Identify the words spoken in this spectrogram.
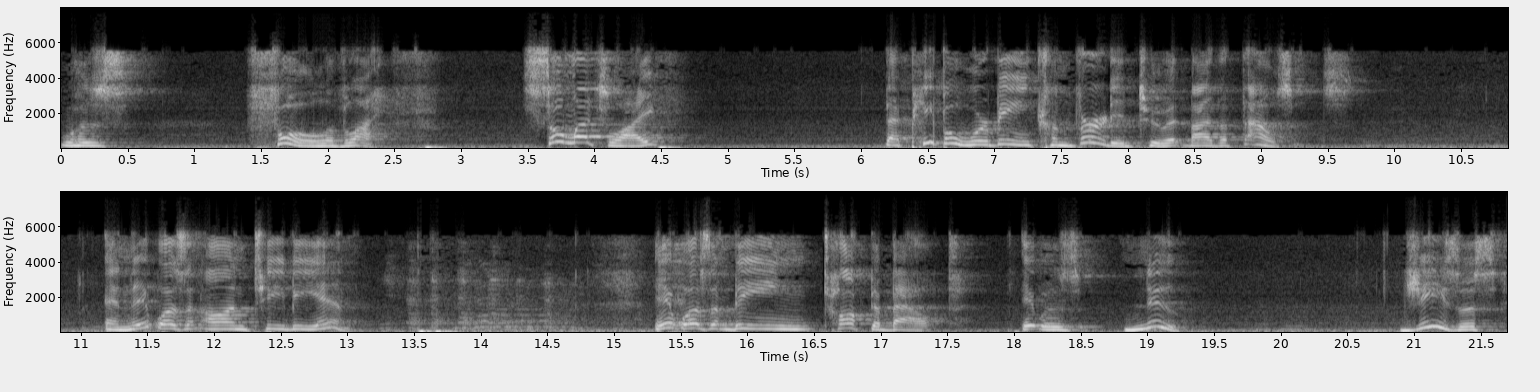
was full of life. So much life that people were being converted to it by the thousands. And it wasn't on TBN. It wasn't being talked about, it was new. Jesus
